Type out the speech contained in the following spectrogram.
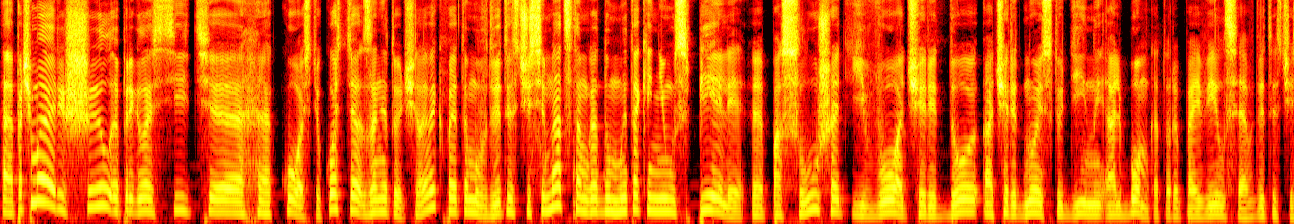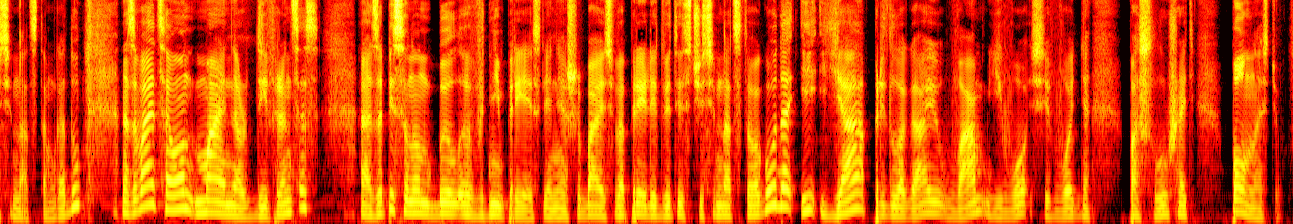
Э, почему я решил э, пригласить э, Костю? Костя занятой человек, поэтому в 2017 году мы так и не успели послушать его очередной, студийный альбом, который появился в 2017 году. Называется он Minor Differences. Записан он был в Днепре, если я не ошибаюсь, в апреле 2017 года, и я предлагаю вам его сегодня послушать полностью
